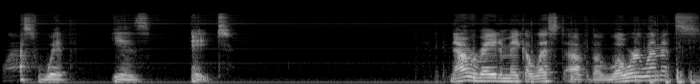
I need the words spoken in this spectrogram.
class width is 8. Now we're ready to make a list of the lower limits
